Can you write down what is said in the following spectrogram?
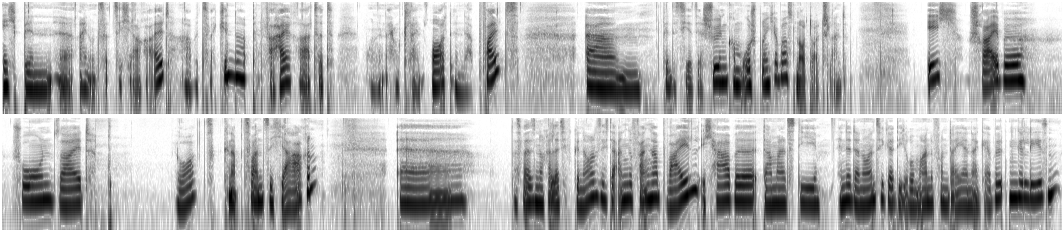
Ich bin äh, 41 Jahre alt, habe zwei Kinder, bin verheiratet, wohne in einem kleinen Ort in der Pfalz. Ähm, Finde es hier sehr schön, komme ursprünglich aber aus Norddeutschland. Ich schreibe schon seit ja, knapp 20 Jahren. Äh, das weiß ich noch relativ genau, dass ich da angefangen habe, weil ich habe damals die Ende der 90er die Romane von Diana Gabaldon gelesen.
